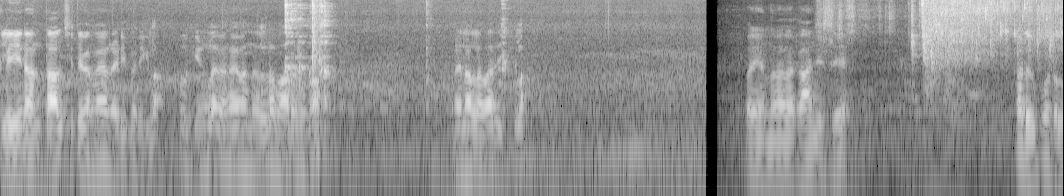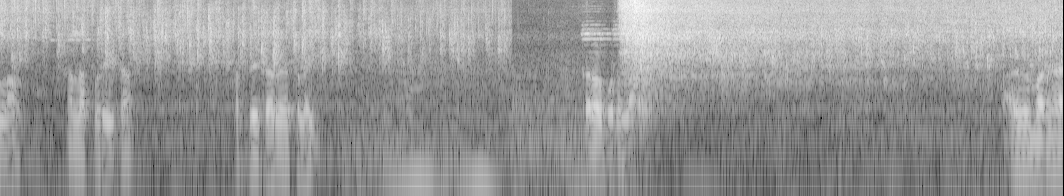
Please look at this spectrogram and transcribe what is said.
க்ளீனாக தாளிச்சிட்டு வெங்காயம் ரெடி பண்ணிக்கலாம். ஓகேங்களா? வெங்காயம் வந்து நல்லா வதங்கணும். அதை நல்லா வதக்கிக்கலாம். இப்போ எண்ணெய் காஞ்சிச்சு கடுகு போட்டுடலாம். நல்லா பொரியட்டான் அப்படியே கருவேப்பிலை. கருவேப்பிலை போட்டுடலாம். அது பாருங்க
